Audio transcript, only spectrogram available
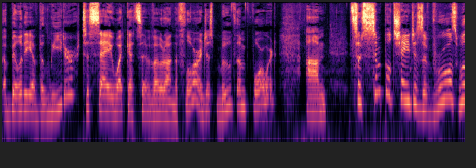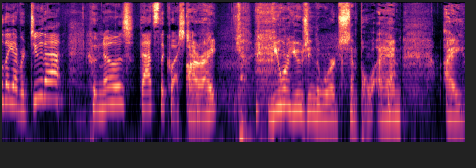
ability of the leader to say what gets a vote on the floor and just move them forward. Um, so simple changes of rules. Will they ever do that? Who knows? That's the question. All right. You were using the word simple, and yeah. I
